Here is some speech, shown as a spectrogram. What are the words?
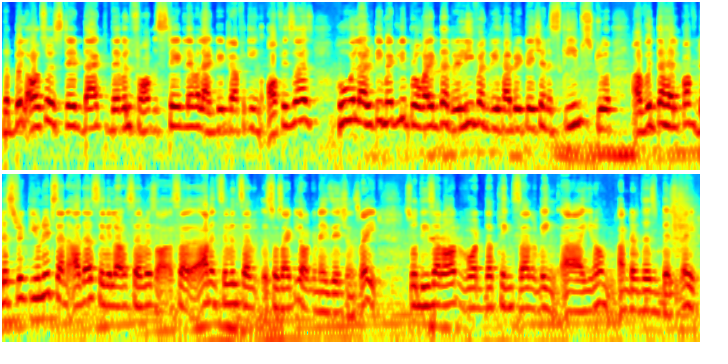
the bill also states that they will form state level anti trafficking officers who will ultimately provide the relief and rehabilitation schemes to uh, with the help of district units and other civil service uh, I mean civil society organizations, right? So these are all what the things are being uh, you know under this bill, right?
